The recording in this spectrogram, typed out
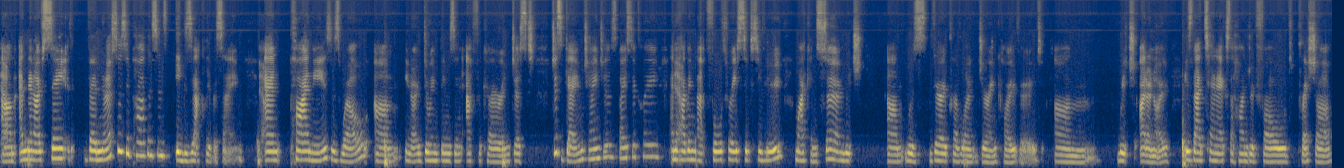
Yeah. Um, and then I've seen the nurses in Parkinson's exactly the same. And pioneers as well, um, you know, doing things in Africa and just just game changers basically, and having that full 360 view. My concern, which um, was very prevalent during COVID, um, which I don't know is that 10x, a fold pressure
